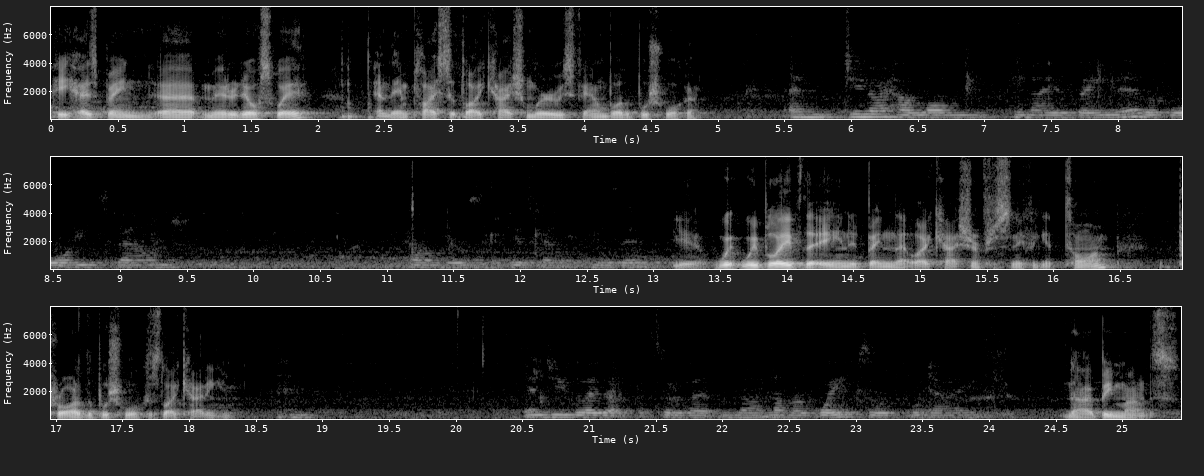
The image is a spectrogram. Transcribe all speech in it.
he has been uh, murdered elsewhere and then placed at the location where he was found by the bushwalker. And do you know how long he may have been there before he was found? How long he was, he was found, he was there? Yeah, we, we believe that Ian had been in that location for a significant time prior to the bushwalkers locating him. And do you believe that was sort of a number of weeks or, or days, No, it'd be months.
